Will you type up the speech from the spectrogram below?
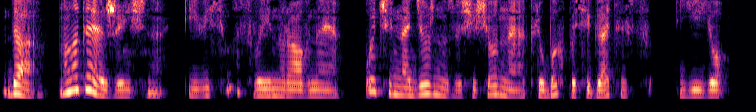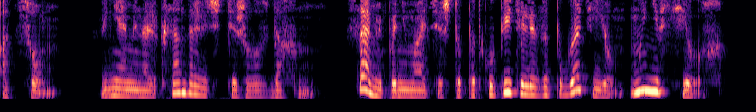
Да, молодая женщина и весьма своенравная, очень надежно защищенная от любых посягательств ее отцом. Вениамин Александрович тяжело вздохнул. Сами понимаете, что подкупить или запугать ее мы не в силах.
